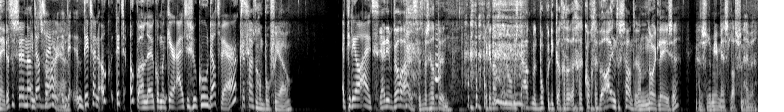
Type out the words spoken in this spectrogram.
Nee, dat is, eh, nou, En dat dat is wel zijn, waar, ja. dit, zijn ook, dit is ook wel leuk om een keer uit te zoeken hoe dat Ik heb werkt. trouwens nog een boek van jou. Heb je die al uit? Ja, die heb ik wel uit. Het was heel dun. ik heb dan een enorme stapel met boeken die ik dan ge- gekocht heb. Oh, interessant. En dan nooit lezen. Daar zullen er meer mensen last van hebben.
